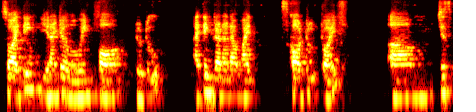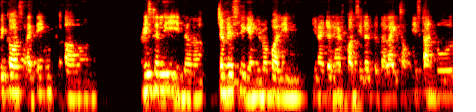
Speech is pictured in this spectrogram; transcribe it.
So I think United will win 4 to 2. I think Granada might score two twice. Um, just because I think um, recently in the Champions League and Europa League, United have considered to the likes of Istanbul,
